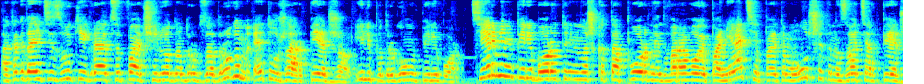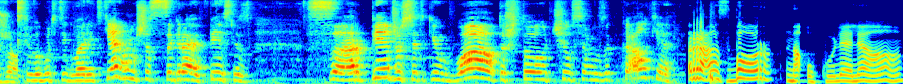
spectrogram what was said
А когда эти звуки играются поочередно друг за другом, это уже арпеджио, или по-другому перебор. Термин перебор — это немножко топорное дворовое понятие, поэтому лучше это назвать арпеджио. Если вы будете говорить, я вам сейчас сыграю песню с арпеджио, все таки вау, ты что, учился музыкалке? Разбор на укулеле.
